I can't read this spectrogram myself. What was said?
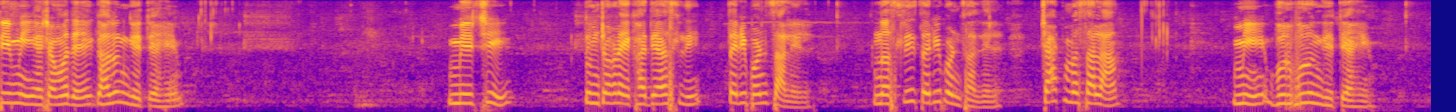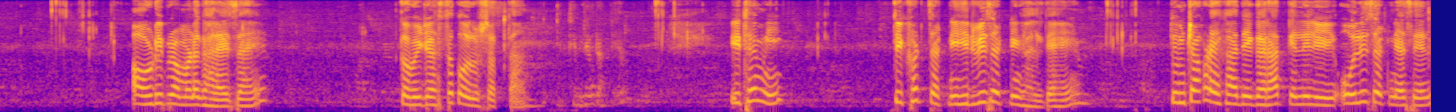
ती मी ह्याच्यामध्ये घालून घेते आहे. मिरची तुमच्याकडे एखादी असली तरी पण चालेल. नसली तरी पण चालेल. चाट मसाला मी भुरभुरून घेते आहे. आवडीप्रमाणे घालायचं आहे. कमी जास्त करू शकता. इथे मी तिखट चटणी हिरवी चटणी घालते आहे. तुमच्याकडे एखादी घरात केलेली ओली चटणी असेल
